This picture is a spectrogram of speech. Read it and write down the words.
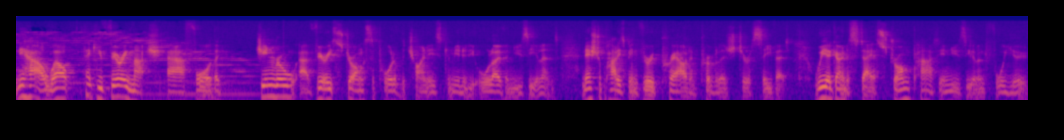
Ni hao, well, thank you very much uh, for the general, uh, very strong support of the Chinese community all over New Zealand. National Party's been very proud and privileged to receive it. We are going to stay a strong party in New Zealand for you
